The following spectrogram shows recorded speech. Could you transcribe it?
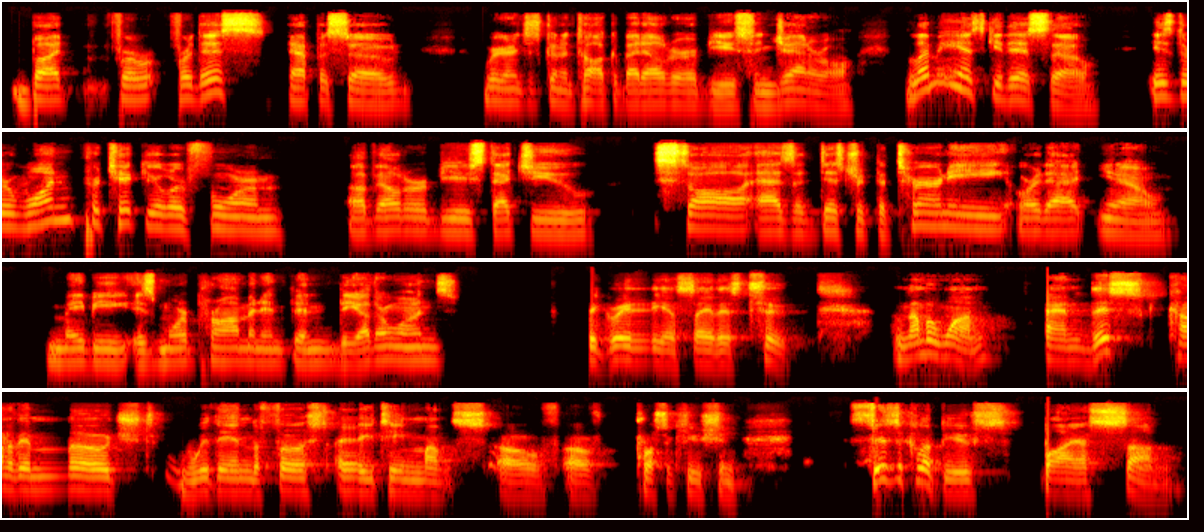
But for for this episode, we're gonna, just going to talk about elder abuse in general. Let me ask you this though: Is there one particular form of elder abuse that you saw as a district attorney or that you know maybe is more prominent than the other ones? Be greedy and say there's two. Number one and this kind of emerged within the first 18 months of, of prosecution physical abuse by a son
